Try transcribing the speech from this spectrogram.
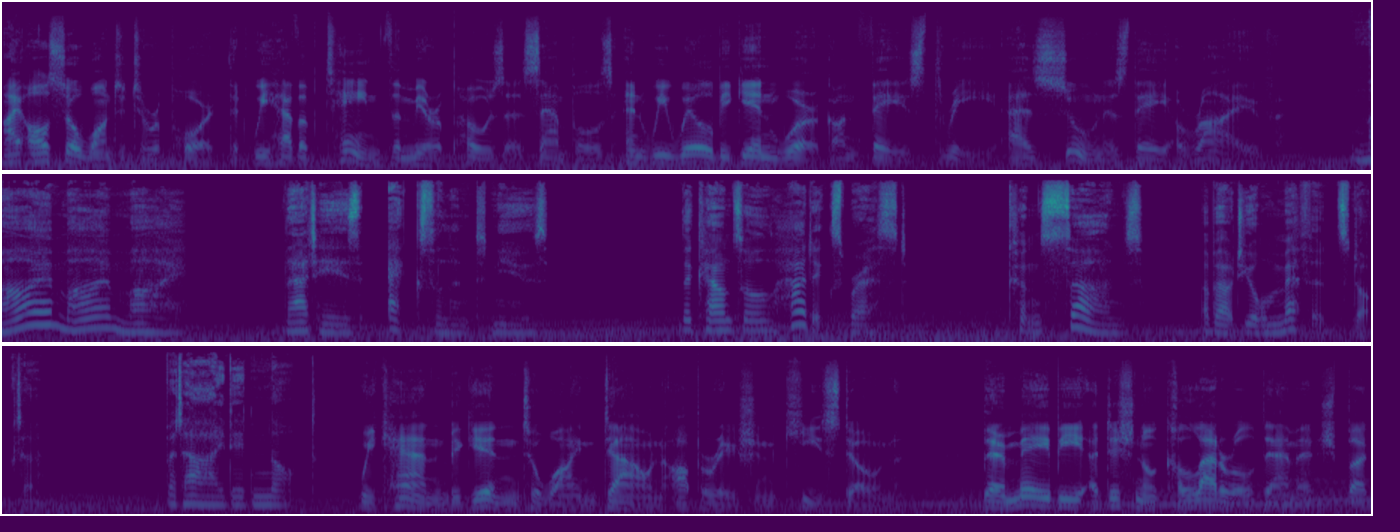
I also wanted to report that we have obtained the Mariposa samples and we will begin work on Phase 3 as soon as they arrive. My, my, my. That is excellent news. The Council had expressed concerns about your methods, Doctor, but I did not. We can begin to wind down Operation Keystone. There may be additional collateral damage, but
